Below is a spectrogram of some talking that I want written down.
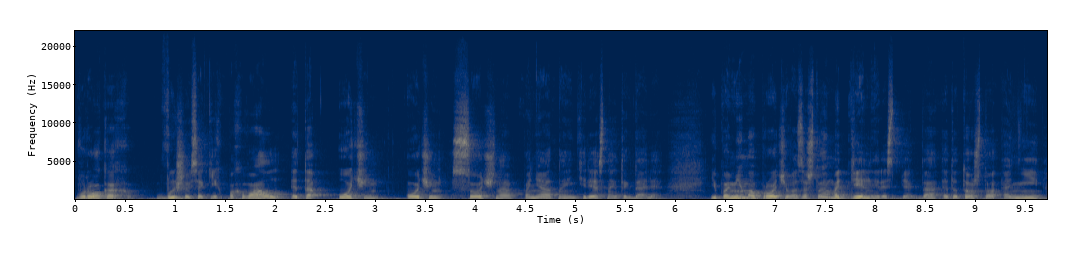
в уроках, выше всяких похвал, это очень-очень сочно, понятно, интересно и так далее. И помимо прочего, за что им отдельный респект, да, это то, что они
